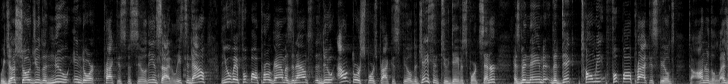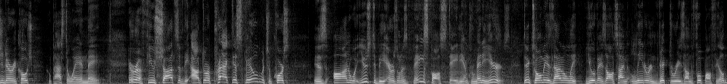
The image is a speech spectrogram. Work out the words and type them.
We just showed you the new indoor practice facility inside least. And now the U of A football program has announced the new outdoor sports practice field adjacent to Davis Sports Center has been named the Dick Tomey Football Practice Fields to honor the legendary coach who passed away in May. Here are a few shots of the outdoor practice field, which of course is on what used to be Arizona's baseball stadium for many years. Dick Tomey is not only U of A's all-time leader in victories on the football field,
